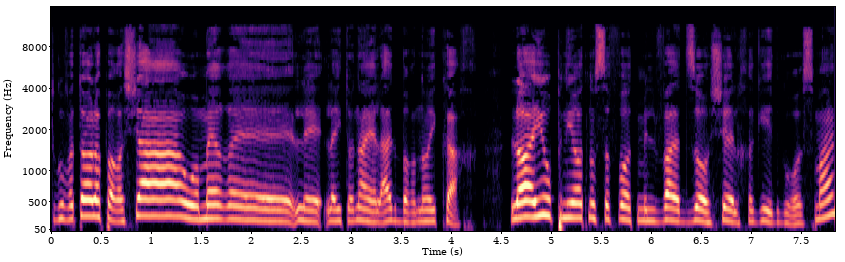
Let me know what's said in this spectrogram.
תגובתו לפרשה, הוא אומר לעיתונאי אלעד ברנוי כך: לא היו פניות נוספות מלבד זו של חגית גרוסמן,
